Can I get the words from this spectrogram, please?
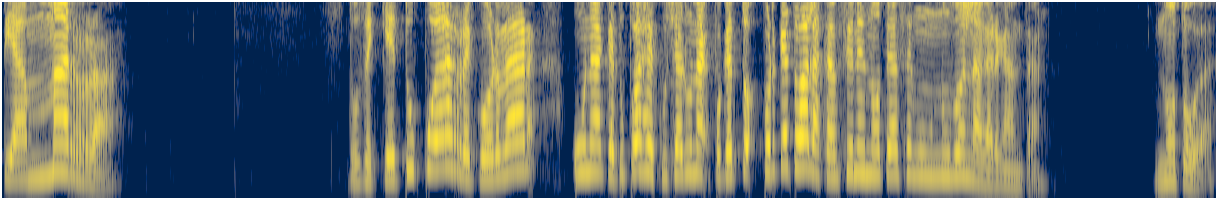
te amarra. Entonces, que tú puedas recordar una, que tú puedas escuchar una, porque ¿por qué todas las canciones no te hacen un nudo en la garganta? No todas.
